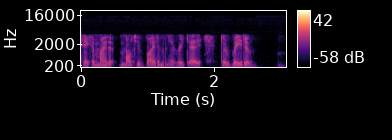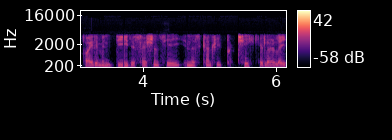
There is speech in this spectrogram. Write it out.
take a multivitamin every day. The rate of vitamin D deficiency in this country, particularly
